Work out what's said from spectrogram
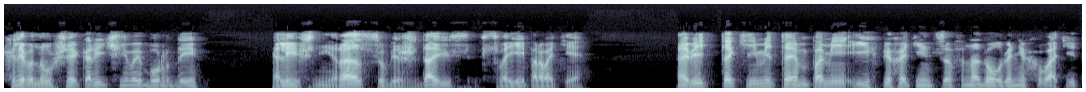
хлебнувшие коричневой бурды, лишний раз убеждаюсь в своей правоте. А ведь такими темпами их пехотинцев надолго не хватит.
